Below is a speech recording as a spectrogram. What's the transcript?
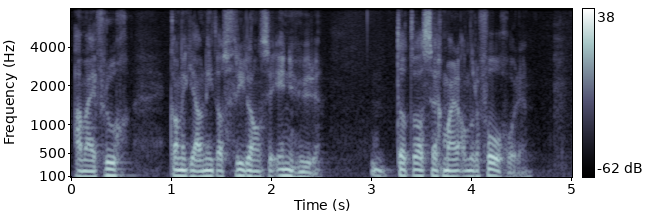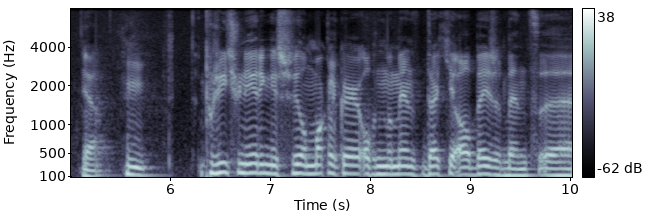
aan mij vroeg: kan ik jou niet als freelancer inhuren? Dat was zeg maar een andere volgorde. Ja. Hm. Positionering is veel makkelijker op het moment dat je al bezig bent, uh,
